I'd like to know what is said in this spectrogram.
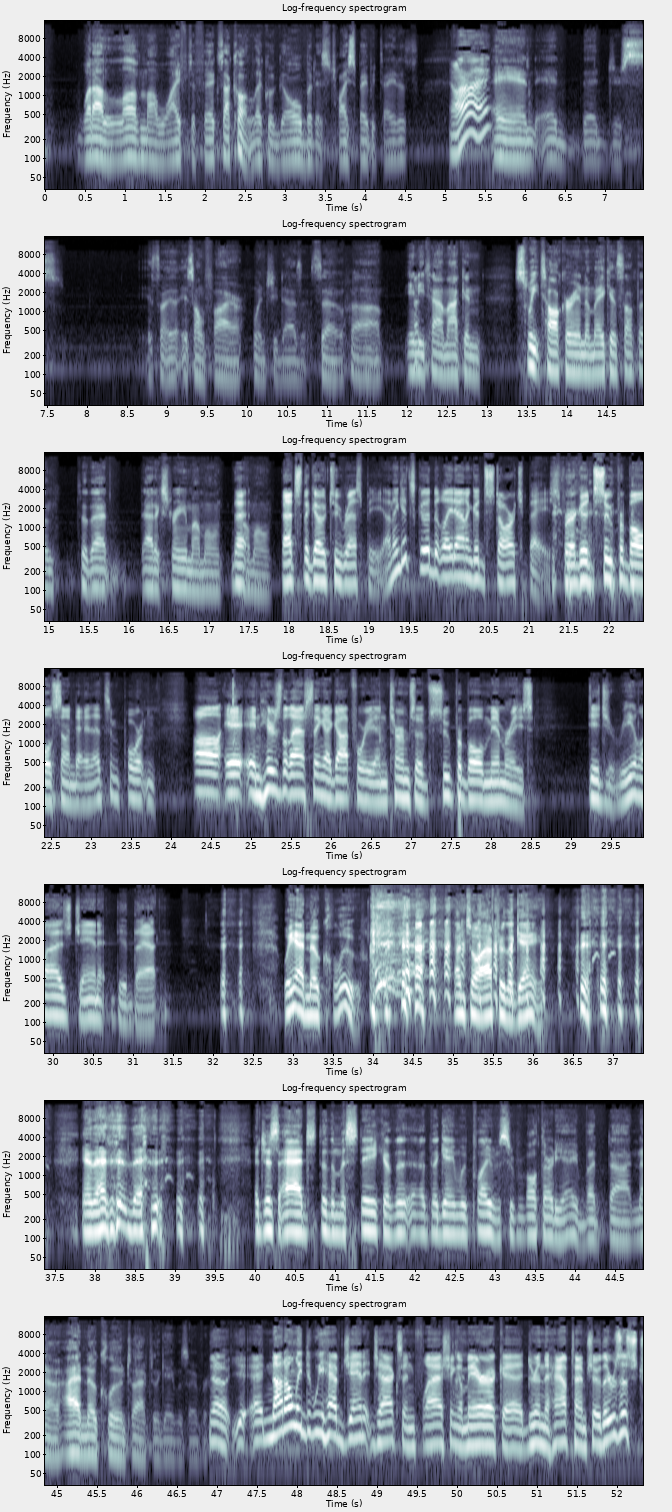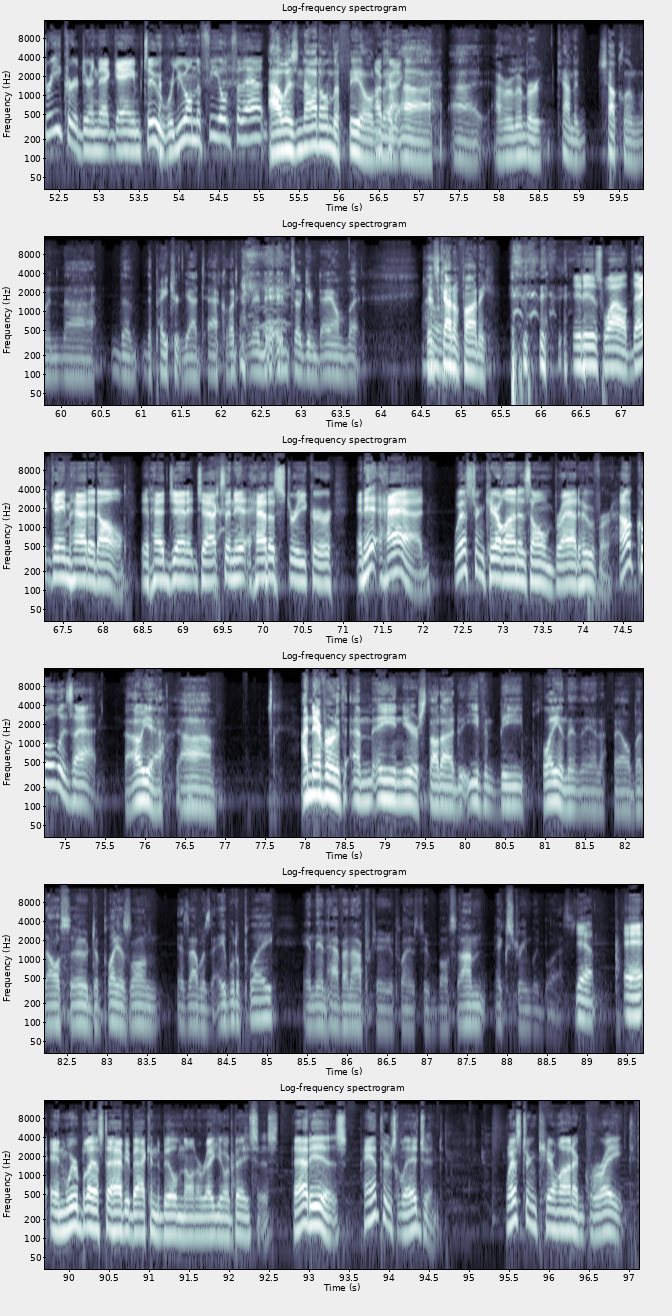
what I love my wife to fix. I call it liquid gold, but it's twice baked potatoes. All right, and and it just it's it's on fire when she does it. So uh, anytime I can sweet talk her into making something to that that extreme, I'm on. That, I'm on. That's the go-to recipe. I think it's good to lay down a good starch base for a good Super Bowl Sunday. That's important. Uh, and here's the last thing I got for you in terms of Super Bowl memories. Did you realize Janet did that? we had no clue until after the game. and that, that it just adds to the mystique of the of the game we played with Super Bowl Thirty Eight. But uh, no, I had no clue until after the game was over. No, not only did we have Janet Jackson flashing America during the halftime show, there was a streaker during that game too. Were you on the field for that? I was not on the field, okay. but uh, uh, I remember kind of chuckling when uh, the the Patriot guy tackled him and, and took him down. But it's oh. kind of funny it is wild. That game had it all. It had Janet Jackson, it had a streaker, and it had Western Carolina's own Brad Hoover. How cool is that? Oh yeah. Um, I never a million years thought I'd even be playing in the NFL, but also to play as long as I was able to play and then have an opportunity to play in the Super Bowl. So I'm extremely blessed. Yeah. And, and we're blessed to have you back in the building on a regular basis. That is Panthers legend, Western Carolina great.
